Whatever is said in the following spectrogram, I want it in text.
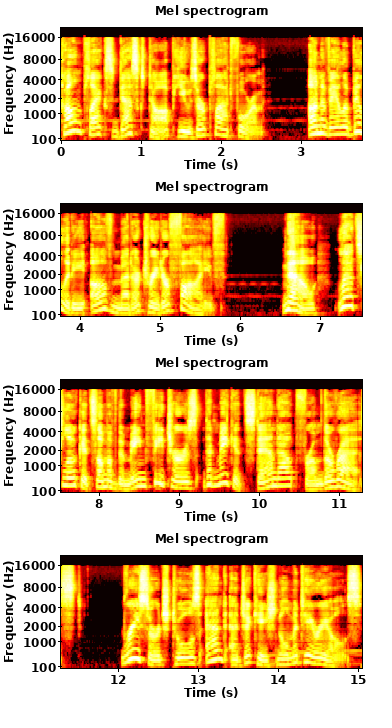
complex desktop user platform, unavailability of MetaTrader 5. Now, let's look at some of the main features that make it stand out from the rest. Research tools and educational materials.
